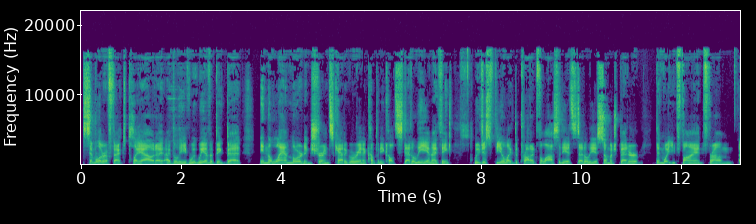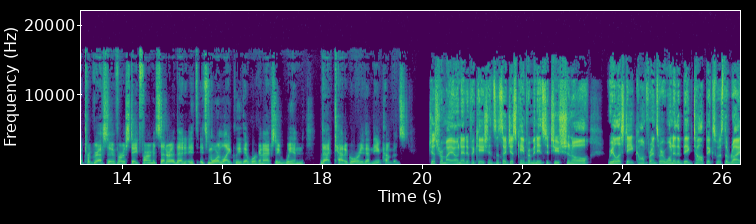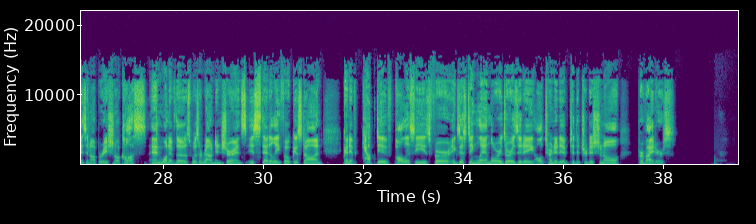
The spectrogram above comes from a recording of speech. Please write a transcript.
similar effect play out. I, I believe we, we have a big bet in the landlord insurance category in a company called Steadily, and I think we just feel like the product velocity at Steadily is so much better than what you'd find from a progressive or a state farm, et cetera, that it, it's more likely that we're going to actually win that category than the incumbents. Just for my own edification, since I just came from an institutional real estate conference where one of the big topics was the rise in operational costs, and one of those was around insurance, is Steadily focused on kind of captive policies for existing landlords, or is it a alternative to the traditional providers?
